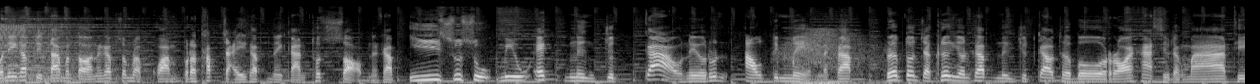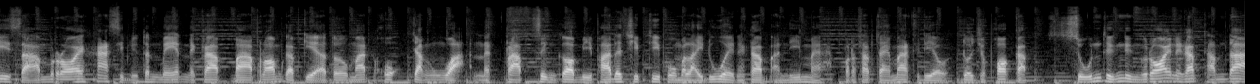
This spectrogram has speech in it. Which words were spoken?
วันนี้ครับติดตามกันต่อนะครับสำหรับความประทับใจครับในการทดสอบนะครับ Isuzu Mu X 1.9 ในรุ่น Ultimate นะครับ เริ่มต้นจากเครื่องยนต์ครับ 1.9 เทอร์โบ 150แรงม้าที่ 350 นิวตันเมตรนะครับ มาพร้อมกับเกียร์อัตโนมัติ 6 จังหวะนะครับ ซึ่งก็มีพาร์ e r ชิพที่พวงมาลัยด้วยนะครับ อันนี้แหมประทับใจมากทีเดียว โดยเฉพาะกับ 0 ถึง 100 นะครับทำได้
